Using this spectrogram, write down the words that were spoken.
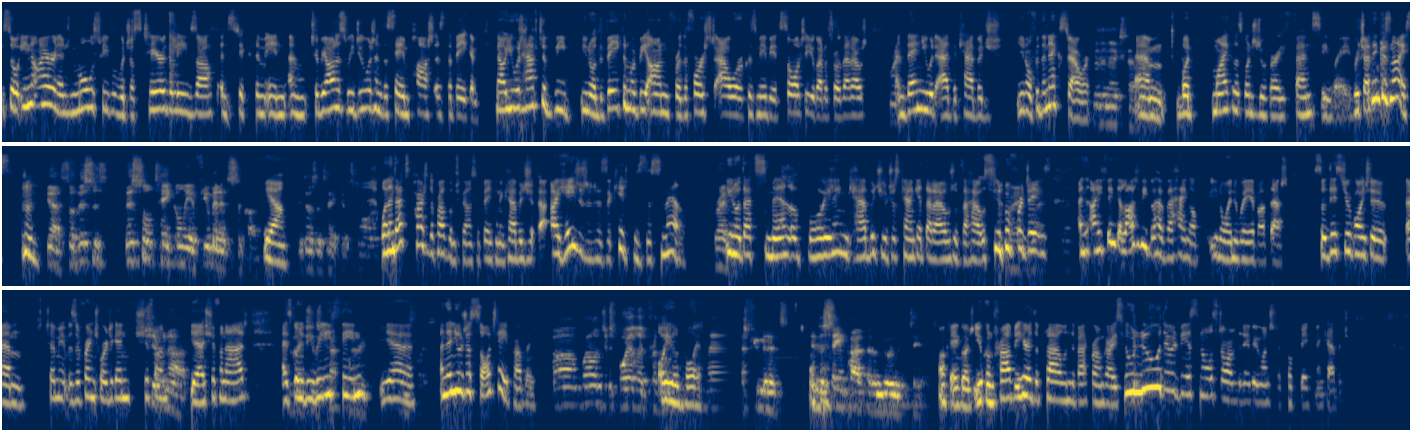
so in Ireland, most people would just tear the leaves off and stick them in. And to be honest, we do it in the same pot as the bacon. Now you would have to be, you know, the bacon would be on for the first hour because maybe it's salty, you got to throw that out. Right. And then you would add the cabbage, you know, for the next hour. For the next hour. Um, but Michael is going to do a very fancy way, which I think is nice. yeah. So this is this will take only a few minutes to cook. Yeah. It doesn't take as long. Well, and that's part of the problem, to be honest, with bacon and cabbage. I hated it as a kid because the smell Right. You know, that smell of boiling cabbage, you just can't get that out of the house, you know, for Right, right, days. right. And I think a lot of people have a hang up, you know, in a way about that. So this you're going to um tell me it was a French word again. Chiffon. Chiffonade. Yeah, chiffonade. It's going to be really thin. Yeah. And then you'll just saute probably. Uh, well, just boil it for Oh, the you'll boil. last few minutes in the same pot that I'm doing the potatoes. Okay, good. You can probably hear the plow in the background, guys. Who knew there would be a snowstorm the day we wanted to cook bacon and cabbage?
